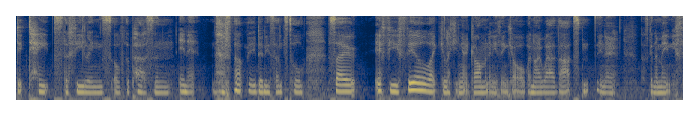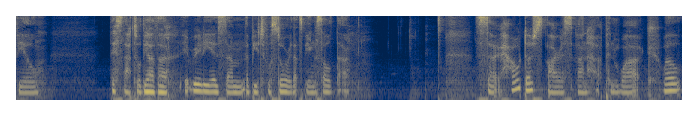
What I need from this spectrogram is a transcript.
dictates the feelings of the person in it, if that made any sense at all. So if you feel like you're looking at a garment and you think, oh, when I wear that, you know, that's going to make me feel this, that, or the other, it really is um, a beautiful story that's being sold there. So, how does Iris Van Herpen work? Well,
